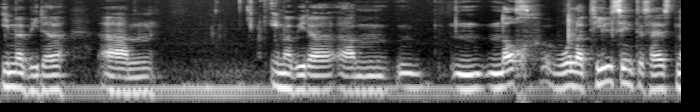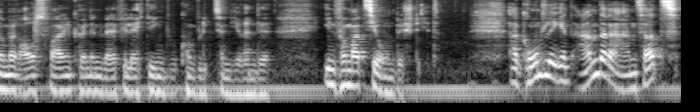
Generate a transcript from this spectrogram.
immer wieder ähm, immer wieder ähm, noch volatil sind, das heißt nochmal rausfallen können, weil vielleicht irgendwo konfliktionierende Information besteht. Ein grundlegend anderer Ansatz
